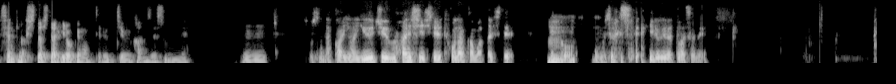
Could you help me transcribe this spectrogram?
選択肢としては広くなってるっていう感じですもんね。うん。そうですね。なんか今 YouTube 配信してるとこなんかもあったりして、結構面白いですね。うん、いろいろやってますよね。あ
